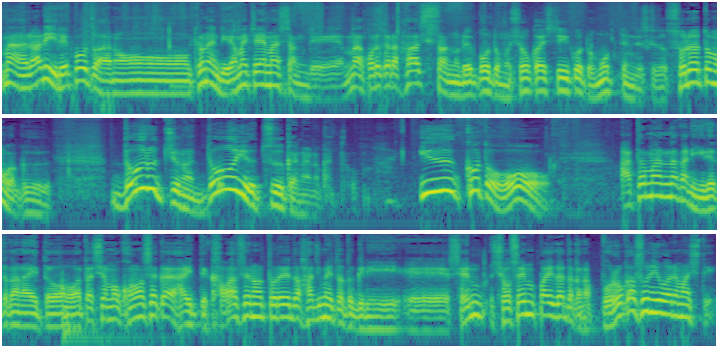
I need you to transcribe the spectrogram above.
まあ、ラリーレポートは、あのー、去年でやめちゃいましたんで、まあ、これからハーシさんのレポートも紹介していこうと思ってるんですけど、それはともかく、ドルっていうのはどういう通貨なのかと、いうことを、頭の中に入れとかないと、私はもうこの世界入って為替のトレード始めた時に、えー、先、諸先輩方からボロカスに言われまして、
